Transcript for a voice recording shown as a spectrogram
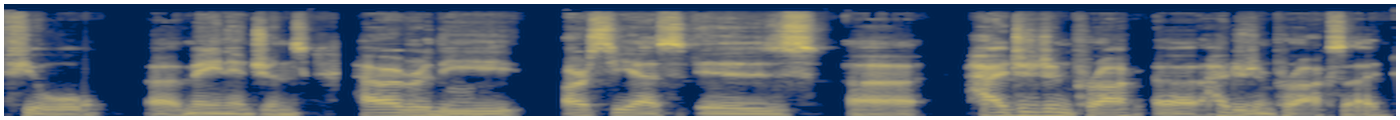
fuel, uh, main engines. However, mm-hmm. the RCS is uh, hydrogen pro- uh, hydrogen peroxide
